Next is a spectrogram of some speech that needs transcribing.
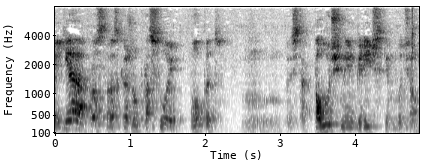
Я просто расскажу про свой опыт, то есть так, полученный эмпирическим путем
